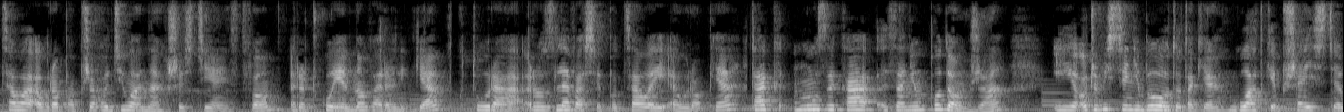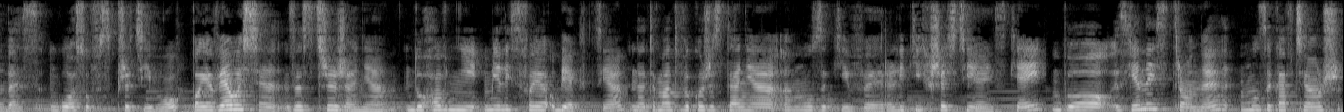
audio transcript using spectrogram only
cała Europa przechodziła na chrześcijaństwo, raczkuje nowa religia, która rozlewa się po całej Europie, tak muzyka za nią podąża. I oczywiście nie było to takie gładkie przejście bez głosów sprzeciwu. Pojawiały się zastrzeżenia, duchowni mieli swoje obiekcje na temat wykorzystania muzyki w religii chrześcijańskiej, bo z jednej strony muzyka wciąż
